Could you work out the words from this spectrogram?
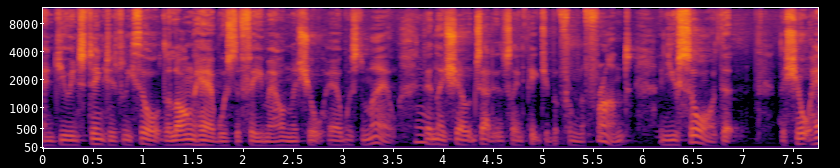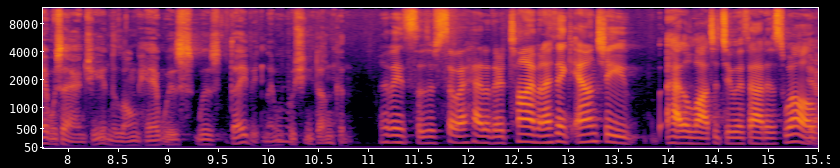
And you instinctively thought the long hair was the female and the short hair was the male. Then they show exactly the same picture, but from the front, and you saw that the short hair was Angie and the long hair was, was David, and they were pushing Duncan. I mean, so they're so ahead of their time, and I think Angie had a lot to do with that as well. Yeah.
